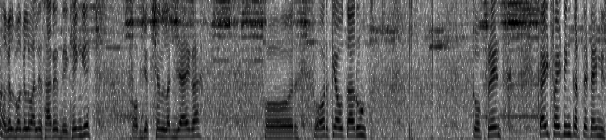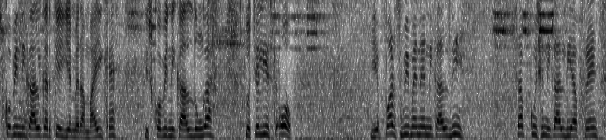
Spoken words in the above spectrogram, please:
अगल बगल वाले सारे देखेंगे। ऑब्जेक्शन लग जाएगा। और और क्या उतारूँ? तो फ्रेंड्स काइट फाइटिंग करते टाइम इसको भी निकाल करके ये मेरा माइक है। इसको भी निकाल दूँगा। तो चलिए ओ, ये पर्स भी मैंने निकाल दी। सब कुछ निकाल दिया फ्रेंड्स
